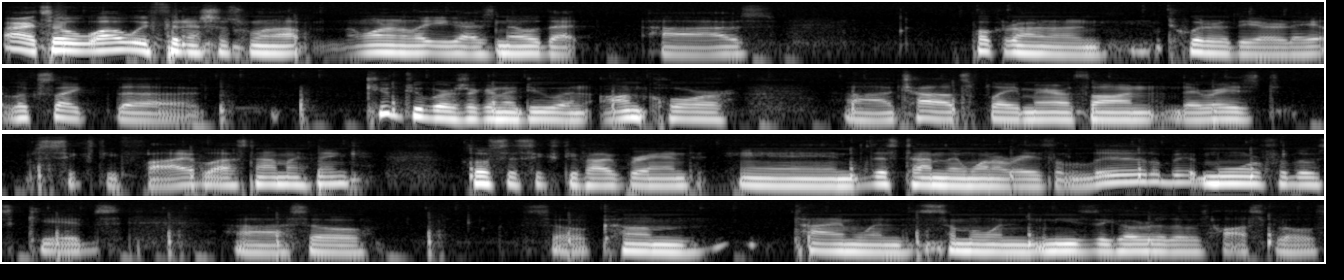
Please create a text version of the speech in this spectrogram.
Alright, so while we finish this one up, I wanted to let you guys know that uh, I was poking around on Twitter the other day. It looks like the CubeTubers are going to do an encore uh, Child's Play marathon. They raised 65 last time, I think, close to 65 grand, and this time they want to raise a little bit more for those kids. Uh, so, so come time when someone needs to go to those hospitals,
